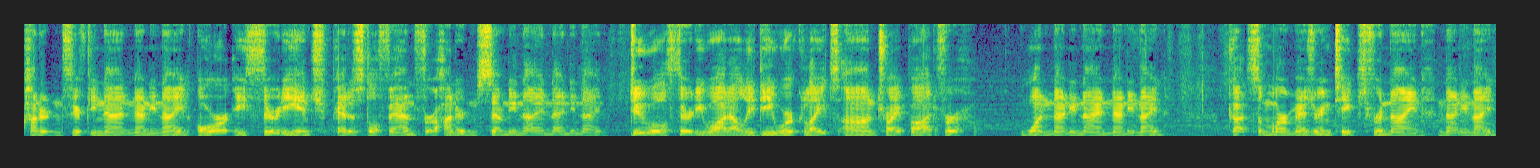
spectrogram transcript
159.99 or a 30 inch pedestal fan for 179.99 dual 30 watt LED work lights on tripod for 199.99 got some more measuring tapes for 9.99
